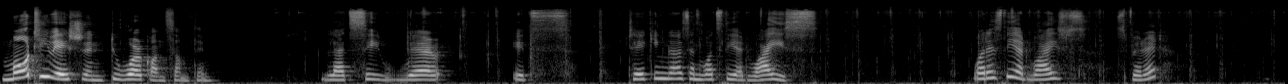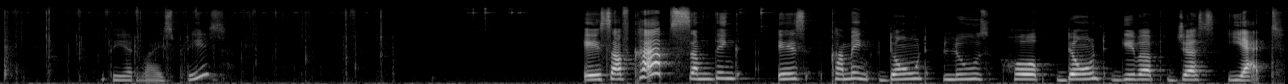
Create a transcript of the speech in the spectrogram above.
motivation to work on something. Let's see where it's taking us and what's the advice. What is the advice, Spirit? The advice, please. Ace of Cups, something is coming. Don't lose hope. Don't give up just yet.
